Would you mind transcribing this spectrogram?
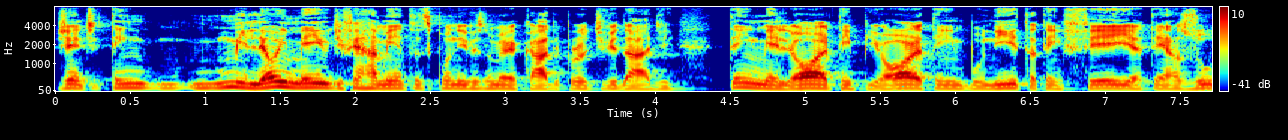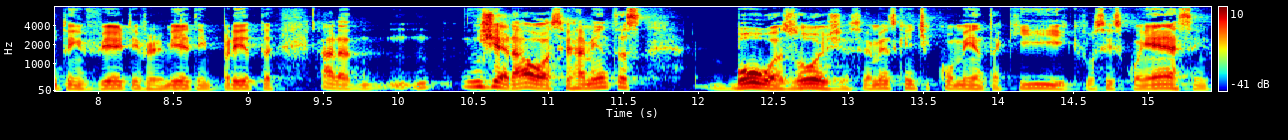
Gente, tem um milhão e meio de ferramentas disponíveis no mercado de produtividade. Tem melhor, tem pior, tem bonita, tem feia, tem azul, tem verde, tem vermelha, tem preta. Cara, em geral, as ferramentas boas hoje, as ferramentas que a gente comenta aqui, que vocês conhecem,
